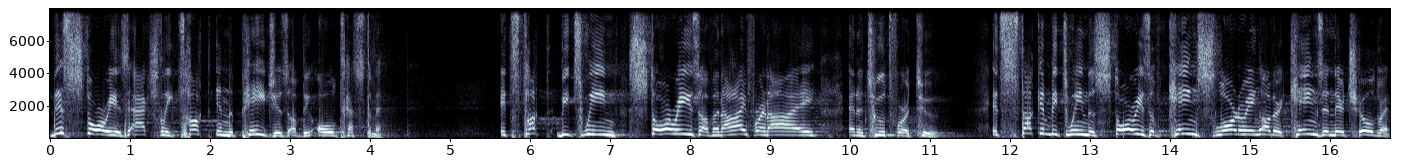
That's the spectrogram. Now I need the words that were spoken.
this story is actually tucked in the pages of the Old Testament. It's tucked between stories of an eye for an eye and a tooth for a tooth. It's stuck in between the stories of kings slaughtering other kings and their children.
